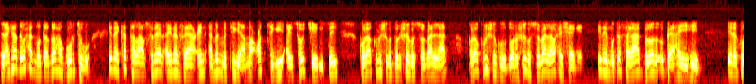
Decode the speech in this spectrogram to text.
Laakiin hadda waxaad moodaa golaha guurtigu inay ka tallaabsadeen aynan raacin amidmitigii ama codsigii ay soo jeedisay golaha commissionka doorashooyinka somalilan. Golaha commissionka doorashooyinka somalilan waxay sheegeen inay muddo sagaal bilooda u baahan yihiin inay ku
